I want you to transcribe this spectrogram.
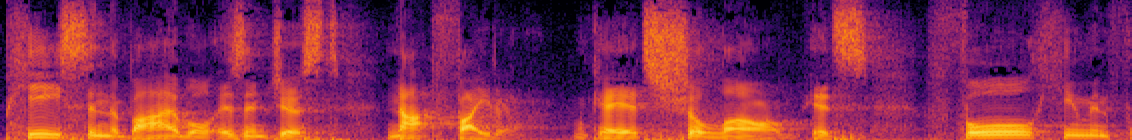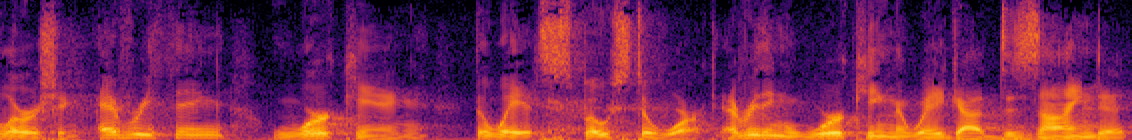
Peace in the Bible isn't just not fighting, okay? It's shalom. It's full human flourishing, everything working the way it's supposed to work, everything working the way God designed it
